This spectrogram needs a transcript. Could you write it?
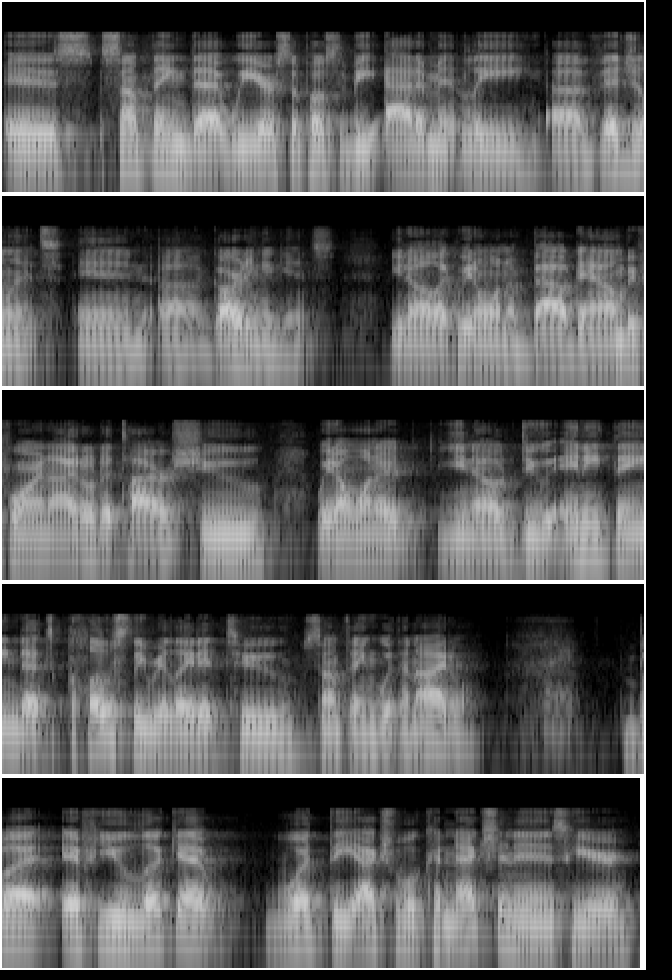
is something that we are supposed to be adamantly uh, vigilant in uh, guarding against. You know like we don't want to bow down before an idol to tie our shoe. We don't want to you know do anything that's closely related to something with an idol. Right. but if you look at what the actual connection is here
